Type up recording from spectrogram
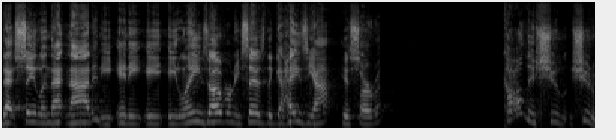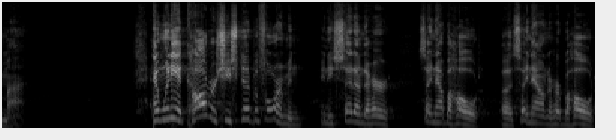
that ceiling that night, and he, and he, he, he leans over and he says to Gehazi, his servant, call this Shunammite. And when he had called her, she stood before him, and, and he said unto her, Say now, behold, uh, say now unto her, Behold,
